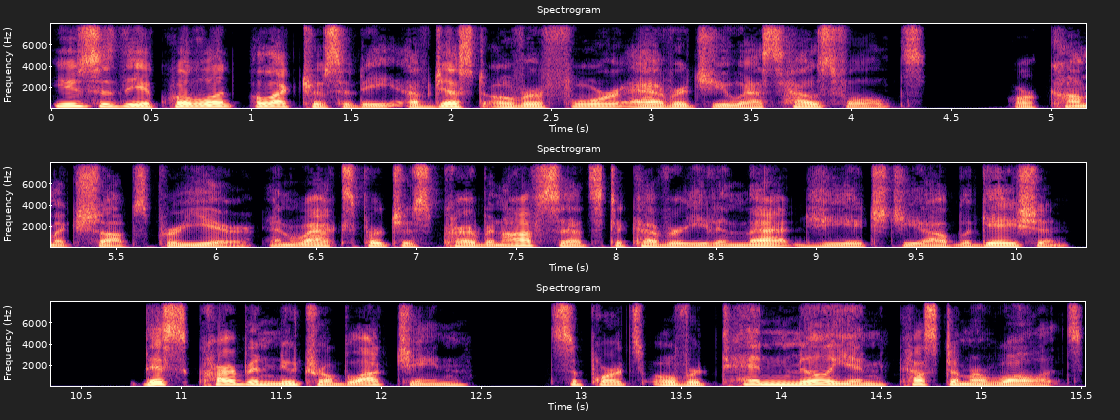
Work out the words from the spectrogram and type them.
uses the equivalent electricity of just over four average US households, or comic shops per year, and Wax purchased carbon offsets to cover even that GHG obligation. This carbon neutral blockchain supports over 10 million customer wallets.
